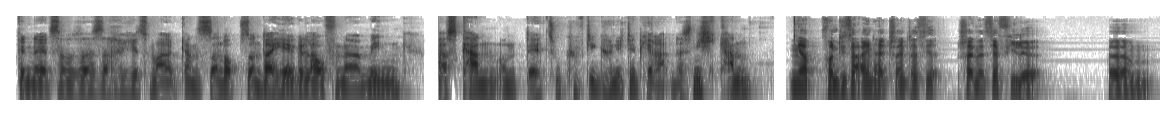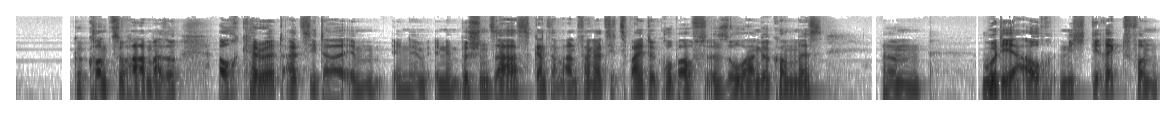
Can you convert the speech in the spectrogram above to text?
wenn er jetzt, sage ich jetzt mal ganz salopp, so ein dahergelaufener Mink das kann und der zukünftige König der Piraten das nicht kann. Ja, von dieser Einheit scheint das ja, scheinen das ja viele ähm, gekonnt zu haben. Also auch Carrot, als sie da im, in, dem, in den Büschen saß, ganz am Anfang, als die zweite Gruppe auf So angekommen ist, ähm, wurde ja auch nicht direkt von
